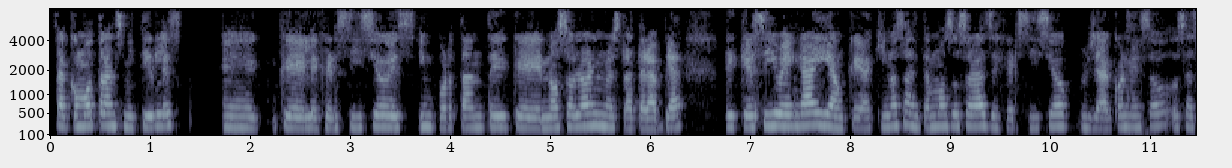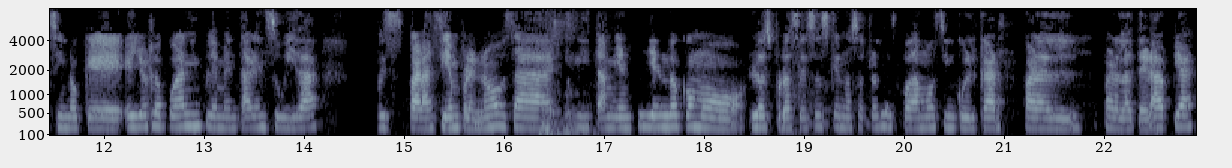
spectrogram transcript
O sea, cómo transmitirles eh, que el ejercicio es importante, que no solo en nuestra terapia, de que sí venga y aunque aquí nos aventemos dos horas de ejercicio, pues ya con eso, o sea, sino que ellos lo puedan implementar en su vida pues para siempre, ¿no? O sea, y también siguiendo como los procesos que nosotros les podamos inculcar para, el, para la terapia,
